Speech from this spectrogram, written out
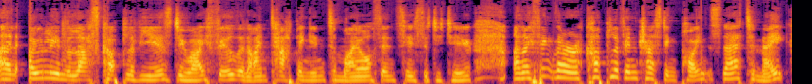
And only in the last couple of years do I feel that I'm tapping into my authenticity too. And I think there are a couple of interesting points there to make.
